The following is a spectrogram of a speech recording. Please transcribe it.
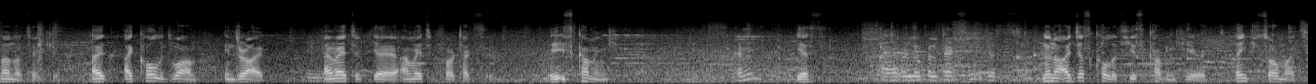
No no thank you. I, I call it one in drive. I'm waiting, yeah, I'm waiting for taxi. It's coming. Coming? Yes. I have a local taxi. Just. No no I just call it. He's coming here. Thank you so much.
